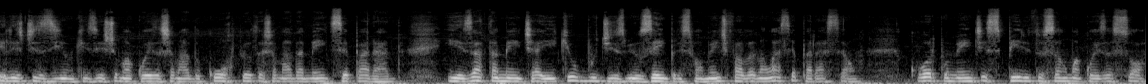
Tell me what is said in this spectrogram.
eles diziam que existe uma coisa chamada corpo e outra chamada mente separada. E é exatamente aí que o budismo e o Zen principalmente fala não há separação. Corpo, mente e espírito são uma coisa só.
